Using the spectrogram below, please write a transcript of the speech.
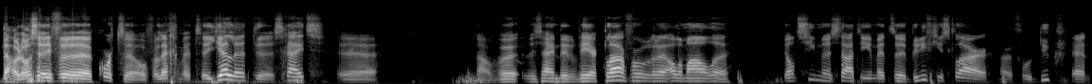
Nou, dat was even kort overleg met Jelle, de scheids. Uh, nou, we, we, zijn er weer klaar voor allemaal. Uh, Jan Siemen staat hier met briefjes klaar voor Duc en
